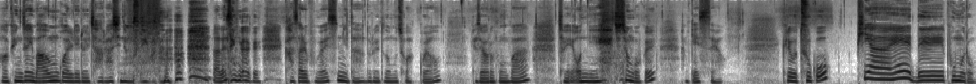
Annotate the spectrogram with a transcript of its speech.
아, 굉장히 마음 관리를 잘 하시는 분이구나. 라는 생각을 가사를 보며 했습니다. 노래도 너무 좋았고요. 그래서 여러분과 저희 언니의 추천곡을 함께 했어요. 그리고 두 곡, 피아의 내 봄으로,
